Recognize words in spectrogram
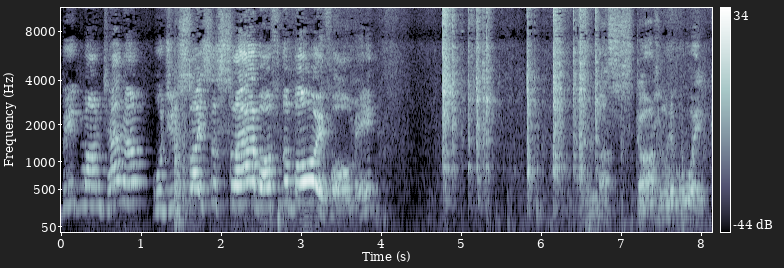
Big Montana, would you slice a slab off the boy for me? We must startle him awake.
